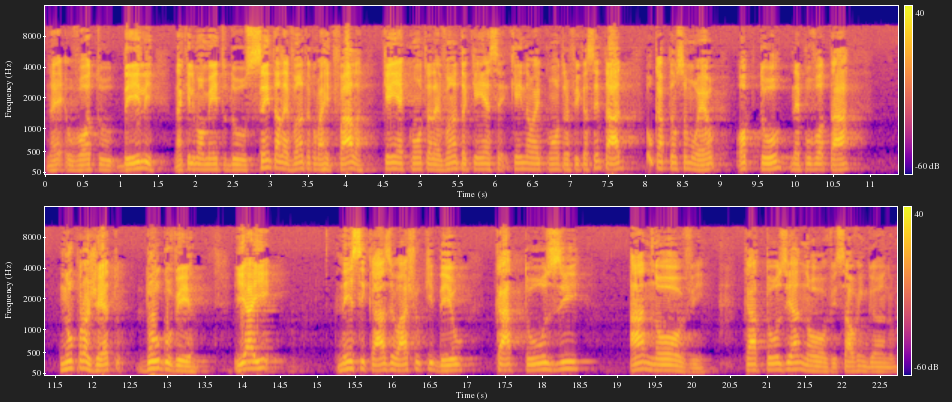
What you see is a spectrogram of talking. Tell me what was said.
né? o voto dele naquele momento do senta, levanta, como a gente fala, quem é contra levanta, quem, é, quem não é contra fica sentado. O capitão Samuel optou né, por votar no projeto do governo. E aí, nesse caso, eu acho que deu 14 a 9. 14 a 9, salvo engano.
